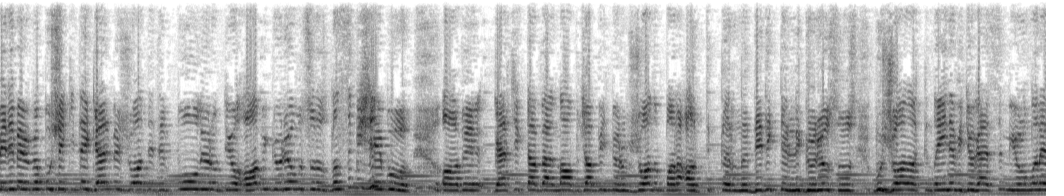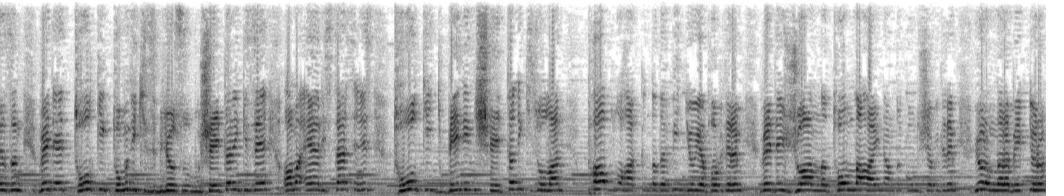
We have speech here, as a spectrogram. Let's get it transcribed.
Benim evime bu şekilde gelme şu an dedim. Bu oluyorum diyor. Abi görüyor musunuz? Nasıl bir şey bu? Abi gerçekten ben ne yapacağım bilmiyorum. Juan'ın bana attıklarını, dediklerini görüyorsunuz. Bu Juan hakkında yine video gelsin mi yorumlara yazın. Ve de Talking Tom'un ikizi biliyorsunuz bu şeytan ikizi. Ama eğer isterseniz Talking Ben'in şeytan ikizi olan Pablo hakkında da video yapabilirim ve de Juan'la Tom'la aynı anda konuşabilirim. Yorumlara bekliyorum.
